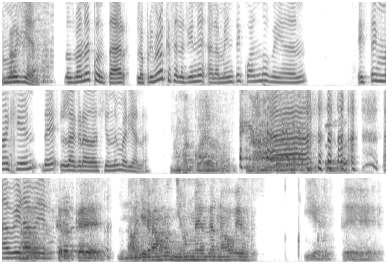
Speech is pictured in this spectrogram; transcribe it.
Muy bien. Nos van a contar lo primero que se les viene a la mente cuando vean esta imagen de la graduación de Mariana. No me acuerdo. Ah. a ver, a ver. Pues creo que no llevamos ni un mes de novios. Y este,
